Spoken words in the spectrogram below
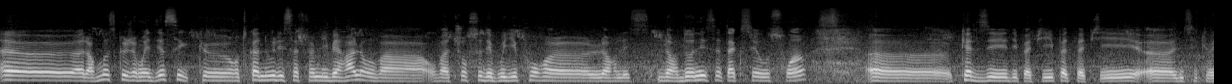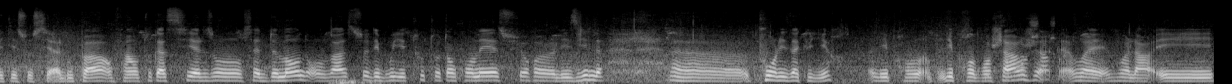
Alors moi, ce que j'aimerais dire, c'est que, en tout cas, nous, les sages-femmes libérales, on va, on va toujours se débrouiller pour leur, leur donner cet accès aux soins. Euh, qu'elles aient des papiers, pas de papiers, euh, une sécurité sociale ou pas. Enfin, en tout cas, si elles ont cette demande, on va se débrouiller tout autant qu'on est sur euh, les îles pour les accueillir, les, prendre, les prendre en charge. ouais, voilà. Et,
